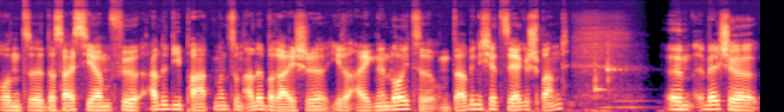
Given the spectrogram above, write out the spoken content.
und äh, das heißt, sie haben für alle Departments und alle Bereiche ihre eigenen Leute. Und da bin ich jetzt sehr gespannt, ähm, welche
